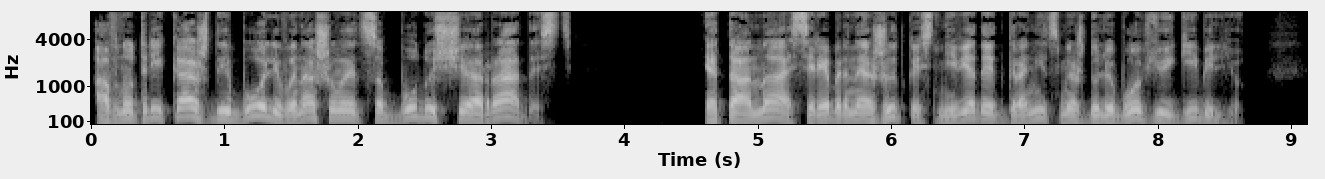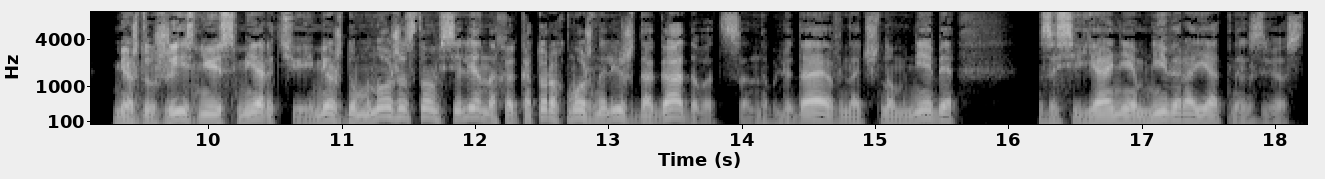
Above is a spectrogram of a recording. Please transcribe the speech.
а внутри каждой боли вынашивается будущая радость. Это она, серебряная жидкость, не ведает границ между любовью и гибелью, между жизнью и смертью, и между множеством вселенных, о которых можно лишь догадываться, наблюдая в ночном небе за сиянием невероятных звезд.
